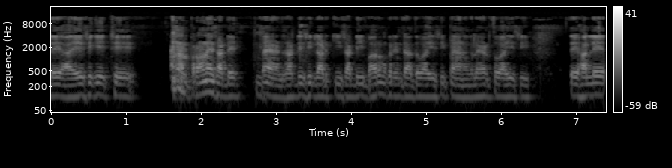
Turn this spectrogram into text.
ਲੈ ਆਏ ਸੀਗੇ ਇੱਥੇ, ਪ੍ਰਾਹੁਣੇ ਸਾਡੇ, ਭੈਣ ਸਾਡੀ ਸੀ, ਲੜਕੀ ਸਾਡੀ ਬਾਹਰੋਂ ਕੈਨੇਡਾ ਤੋਂ ਆਈ ਸੀ, ਭੈਣ ਇੰਗਲੈਂਡ ਤੋਂ ਆਈ ਸੀ ਤੇ ਹਾਲੇ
